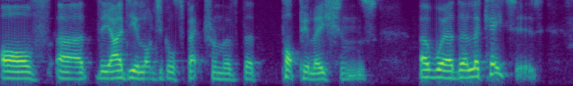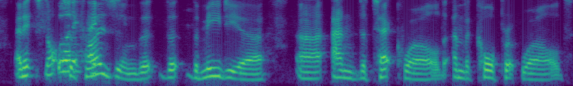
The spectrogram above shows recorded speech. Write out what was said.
of uh, the ideological spectrum of the populations uh, where they're located. And it's not well, surprising I, that, that the media uh, and the tech world and the corporate world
